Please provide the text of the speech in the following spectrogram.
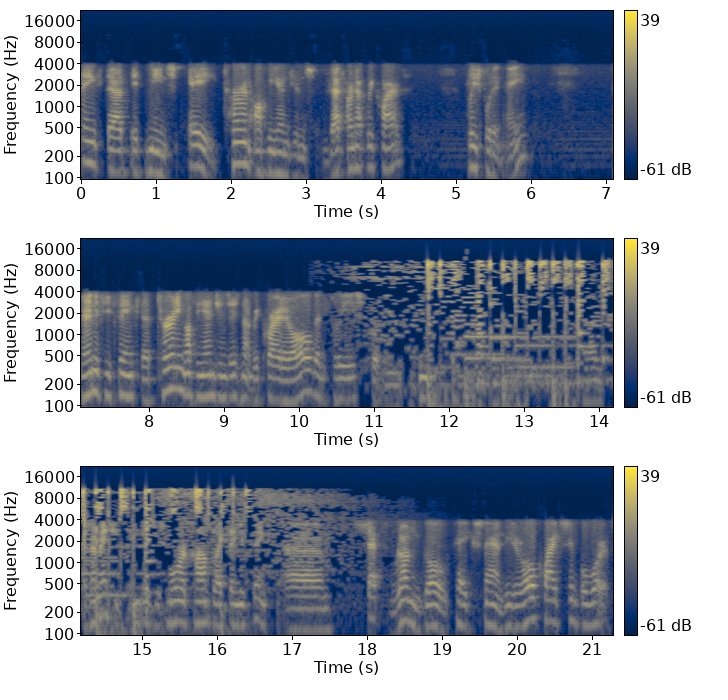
think that it means A, turn off the engines that are not required, please put in A. And if you think that turning off the engines is not required at all, then please put in B. As I mentioned, English is more complex than you think. Um, set, run, go, take, stand. These are all quite simple words.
